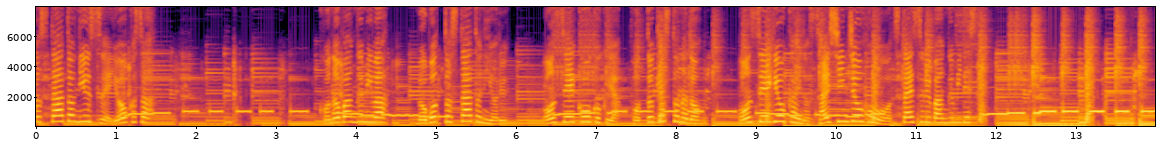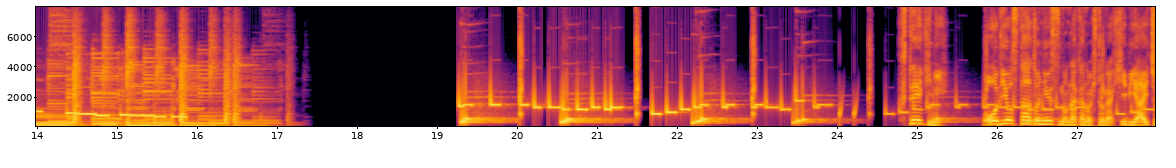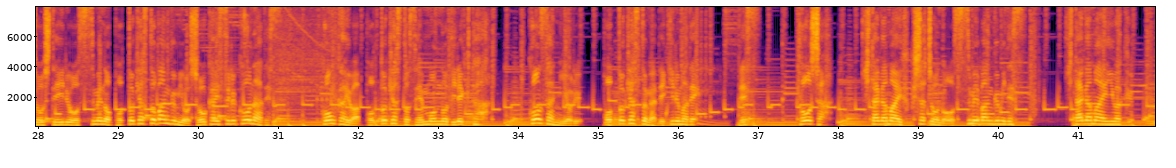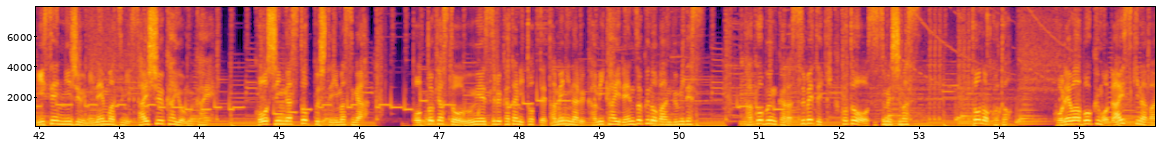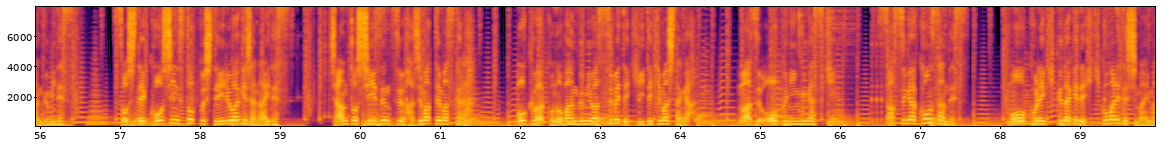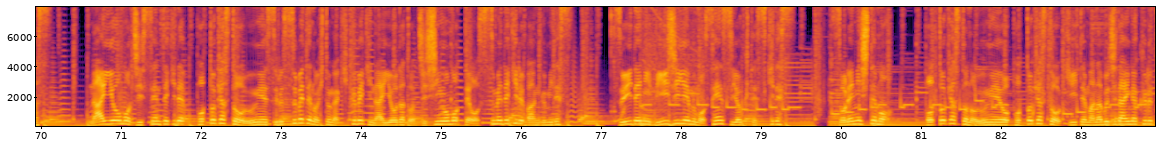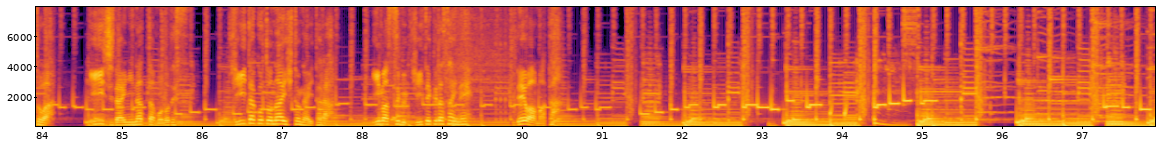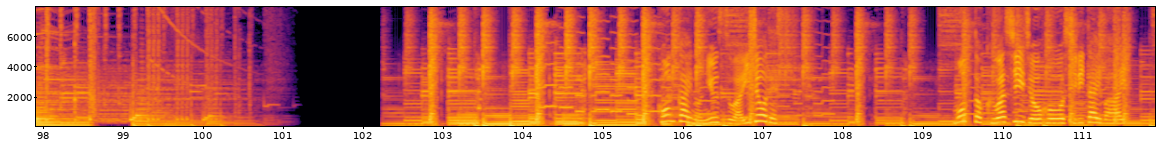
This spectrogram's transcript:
オスタートニュースへようこそ。この番組はロボットスタートによる音声広告やポッドキャストなど音声業界の最新情報をお伝えする番組です。不定期にオーディオスタートニュースの中の人が日々愛聴しているおすすめのポッドキャスト番組を紹介するコーナーです。今回はポッドキャスト専門のディレクター。コンさんによるポッドキャストができるまでです。当社北構副社長のおすすめ番組です。北構曰く2022年末に最終回を迎え更新がストップしていますがポッドキャストを運営する方にとってためになる神回連続の番組です。過去分から全て聞くことをおすすめします。とのこと。これは僕も大好きな番組です。そして更新ストップしているわけじゃないです。ちゃんとシーズン2始まってますから。僕はこの番組は全て聞いてきましたがまずオープニングが好き。さすがコンさんです。もうこれ聞くだけで引き込まれてしまいます。内容も実践的でポッドキャストを運営する全ての人が聞くべき内容だと自信を持っておすすめできる番組です。ついでに BGM もセンス良くて好きです。それにしてもポッドキャストの運営をポッドキャストを聞いて学ぶ時代が来るとはいい時代になったものです。聞いたことない人がいたら今すぐ聞いてくださいね。ではまた。今回のニュースは以上です。もっと詳しい情報を知りたい場合「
